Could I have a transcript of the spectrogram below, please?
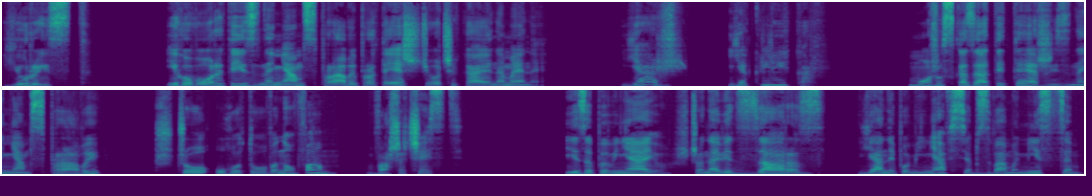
юрист, і говорите із знанням справи про те, що чекає на мене. Я ж, як лікар, можу сказати теж із знанням справи, що уготовано вам, ваша честь. І запевняю, що навіть зараз я не помінявся б з вами місцем,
